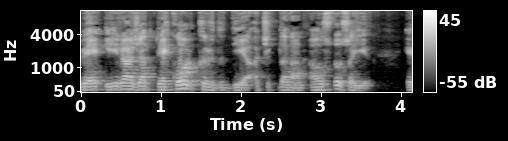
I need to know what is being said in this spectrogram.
ve ihracat rekor kırdı diye açıklanan Ağustos ayı e,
